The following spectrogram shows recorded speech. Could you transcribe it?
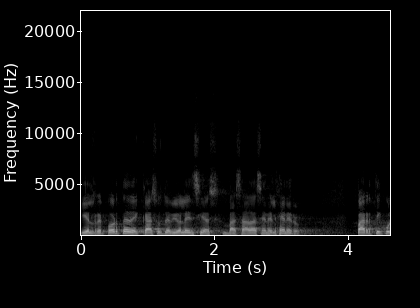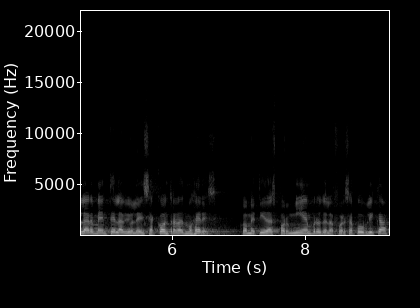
y el reporte de casos de violencias basadas en el género, particularmente la violencia contra las mujeres cometidas por miembros de la fuerza pública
